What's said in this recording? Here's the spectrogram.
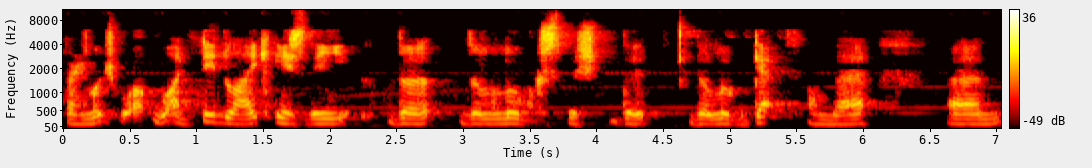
very much. What, what I did like is the the the lugs, the the, the lug depth on there. Um,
